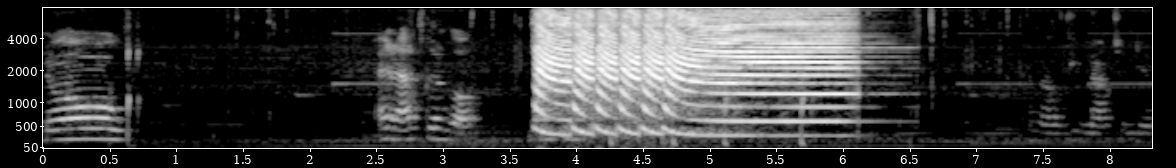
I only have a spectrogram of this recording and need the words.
No. And that's gonna go. LG Mountain Dew.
